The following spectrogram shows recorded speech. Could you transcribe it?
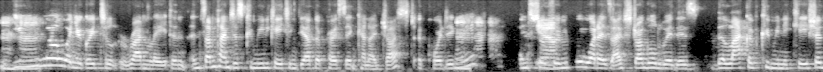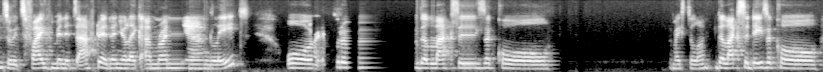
Mm-hmm. You know when you're going to run late, and, and sometimes just communicating the other person can adjust accordingly. Mm-hmm. And so yeah. for me, what is I've struggled with is the lack of communication. So it's five minutes after, and then you're like, I'm running yeah. late, or sort of the lackadaisical. Am I still on? The lackadaisical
